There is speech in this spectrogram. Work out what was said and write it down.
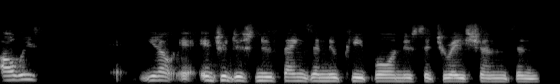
always you know introduce new things and new people and new situations and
